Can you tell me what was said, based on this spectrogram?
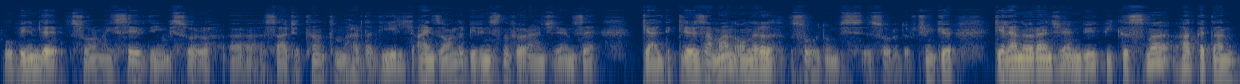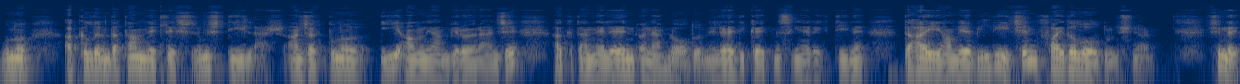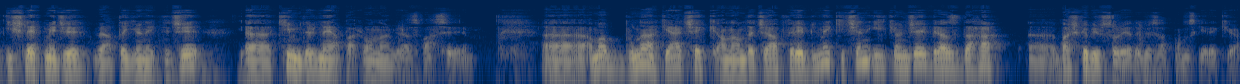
Bu benim de sormayı sevdiğim bir soru. Ee, sadece tanıtımlarda değil, aynı zamanda birinci sınıf öğrencilerimize geldikleri zaman onlara da sorduğum bir sorudur. Çünkü gelen öğrencilerin büyük bir kısmı hakikaten bunu akıllarında tam netleştirmiş değiller. Ancak bunu iyi anlayan bir öğrenci hakikaten nelerin önemli olduğu, nelere dikkat etmesi gerektiğini daha iyi anlayabildiği için faydalı olduğunu düşünüyorum. Şimdi işletmeci ve hatta yönetici e, kimdir, ne yapar ondan biraz bahsedelim. E, ama buna gerçek anlamda cevap verebilmek için ilk önce biraz daha başka bir soruya da göz atmamız gerekiyor.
